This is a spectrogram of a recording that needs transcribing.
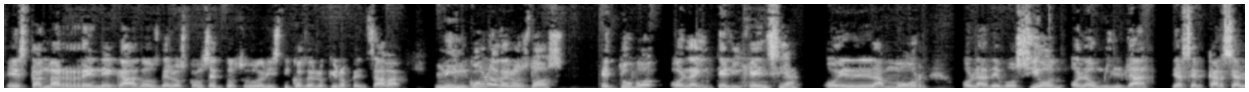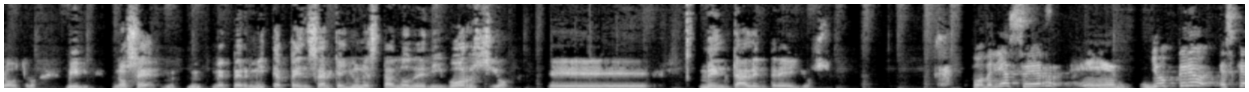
están más renegados de los conceptos futbolísticos de lo que uno pensaba. Ninguno de los dos eh, tuvo o la inteligencia o el amor o la devoción o la humildad de acercarse al otro. No sé, me permite pensar que hay un estado de divorcio. Eh, mental entre ellos. Podría ser, eh, yo creo, es que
